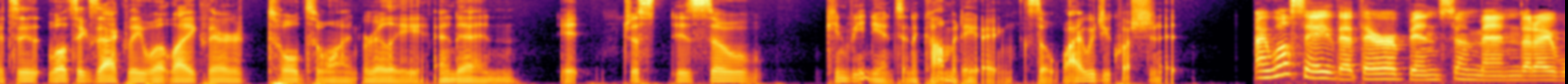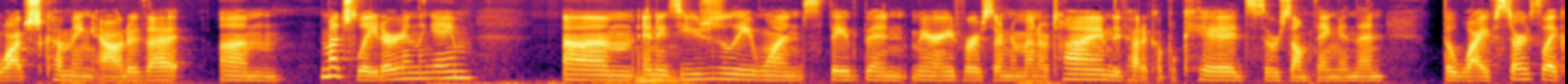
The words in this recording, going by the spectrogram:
It's it, well, it's exactly what like they're told to want, really, and then it just is so convenient and accommodating. So why would you question it? I will say that there have been some men that I've watched coming out of that um, much later in the game. Um, And it's usually once they've been married for a certain amount of time, they've had a couple kids or something, and then the wife starts like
